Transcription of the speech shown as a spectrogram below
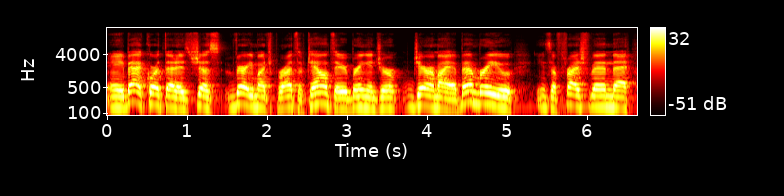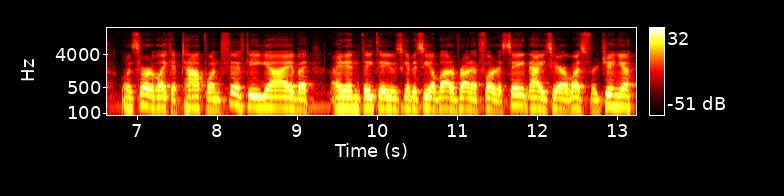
a backcourt that is just very much breadth of talent. They bring in Jer- Jeremiah Bembry, who he's a freshman that was sort of like a top 150 guy, but I didn't think that he was going to see a lot of run at Florida State. Now he's here at West Virginia.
